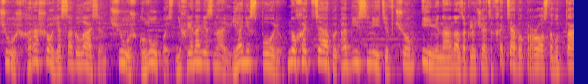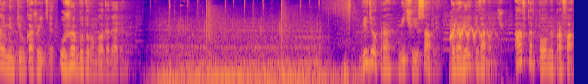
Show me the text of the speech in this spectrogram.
Чушь, хорошо, я согласен. Чушь, глупость, ни хрена не знаю, я не спорю. Но хотя бы объясните, в чем именно она заключается. Хотя бы просто вот тайминги укажите. Уже буду вам благодарен. Видео про мечи и сабли. Дуралей Иванович. Автор полный профан.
